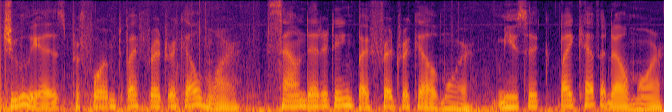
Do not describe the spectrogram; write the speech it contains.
Julia is performed by Frederick Elmore. Sound editing by Frederick Elmore. Music by Kevin Elmore.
